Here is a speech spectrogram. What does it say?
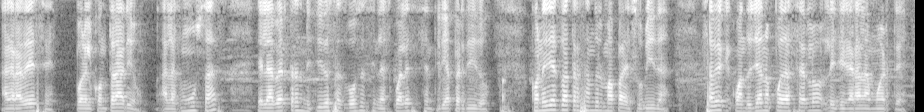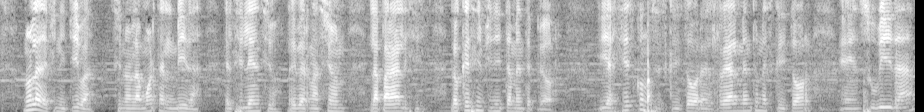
Agradece, por el contrario, a las musas el haber transmitido esas voces sin las cuales se sentiría perdido. Con ellas va trazando el mapa de su vida. Sabe que cuando ya no pueda hacerlo, le llegará la muerte. No la definitiva, sino la muerte en vida, el silencio, la hibernación, la parálisis, lo que es infinitamente peor. Y así es con los escritores. Realmente un escritor en su vida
